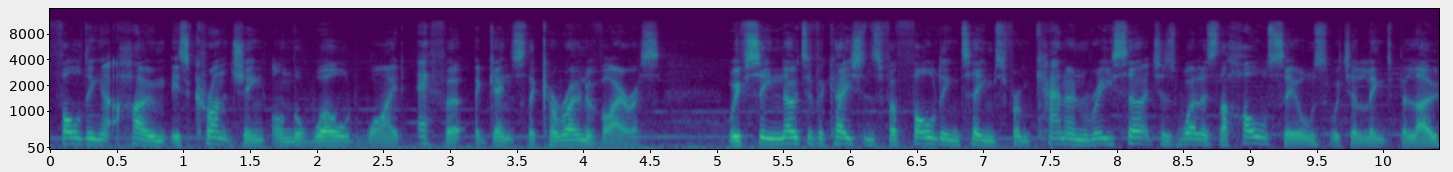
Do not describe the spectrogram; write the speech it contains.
Folding at Home is crunching on the worldwide effort against the coronavirus. We've seen notifications for folding teams from Canonn Research as well as the Hull Seals which are linked below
